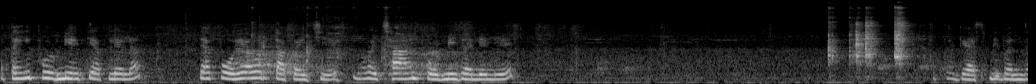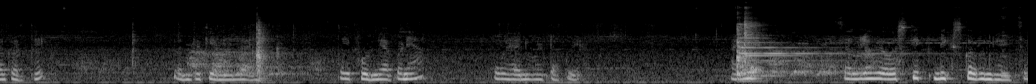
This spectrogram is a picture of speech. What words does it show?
आता ही फोडणी येते आपल्याला त्या पोह्यावर टाकायची आहे. मग छान फोडणी झालेली आहे. आता गॅस मी बंद करते. बंद केलेला आहे. तर ही फोडणी आपण या पोह्यांवर टाकूया. आणि सगळं व्यवस्थित मिक्स करून घ्यायचं.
